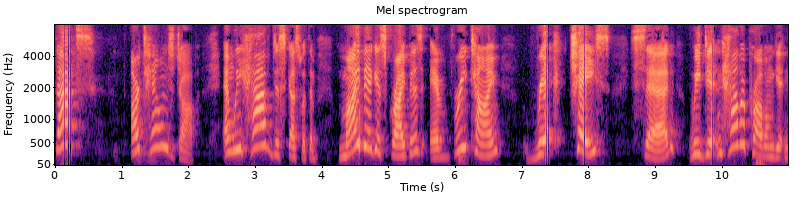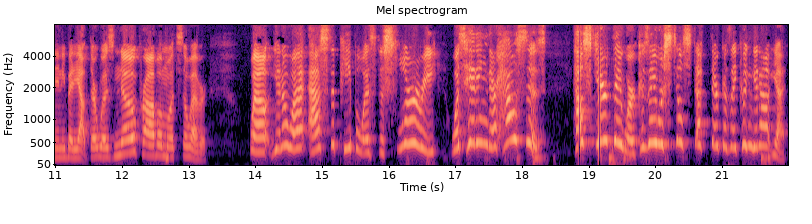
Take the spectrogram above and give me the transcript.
That's our town's job. And we have discussed with them. My biggest gripe is every time Rick Chase said we didn't have a problem getting anybody out, there was no problem whatsoever. Well, you know what? Ask the people as the slurry was hitting their houses how scared they were because they were still stuck there because they couldn't get out yet.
